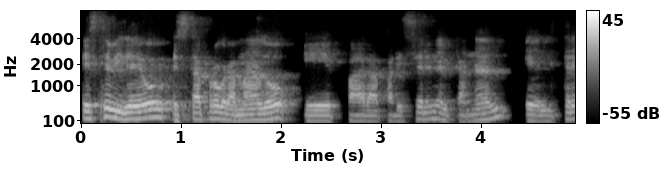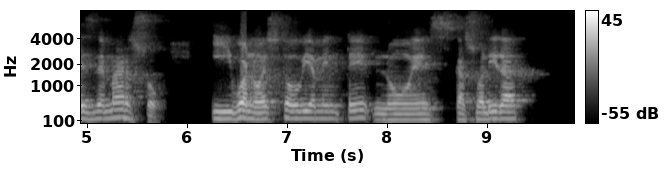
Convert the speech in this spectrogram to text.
Este video está programado eh, para aparecer en el canal el 3 de marzo. Y bueno, esto obviamente no es casualidad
